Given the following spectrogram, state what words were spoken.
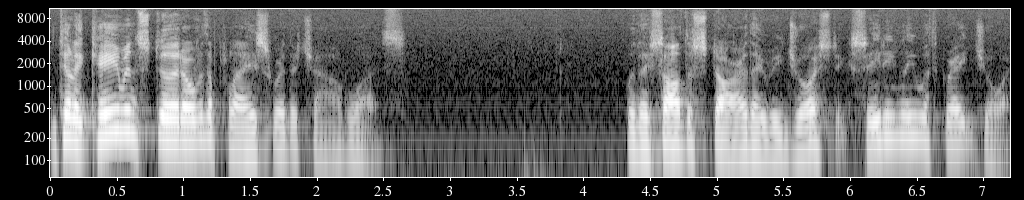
until it came and stood over the place where the child was. When they saw the star, they rejoiced exceedingly with great joy.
